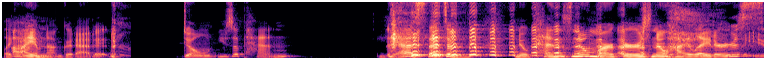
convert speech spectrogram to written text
Like um, I am um, not good at it. Don't use a pen. Yes, that's a no pens, no markers, no highlighters.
